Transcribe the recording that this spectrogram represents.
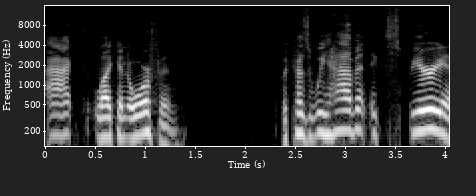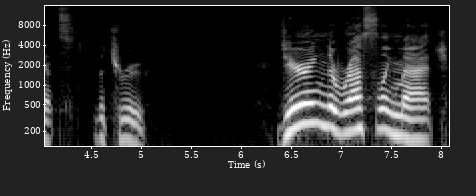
act like an orphan because we haven't experienced the truth. During the wrestling match,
